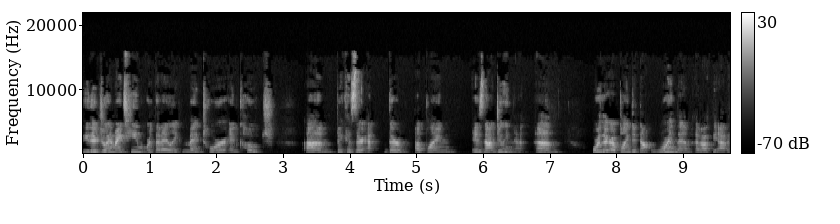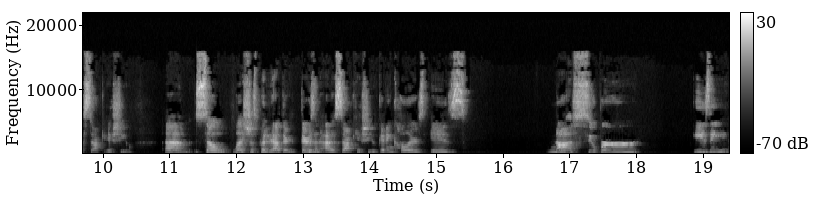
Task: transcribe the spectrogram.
either join my team or that I like mentor and coach um, because their their upline is not doing that, um, or their upline did not warn them about the out of stock issue. Um, so let's just put it out there. There's an out of stock issue. Getting colors is not super easy,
